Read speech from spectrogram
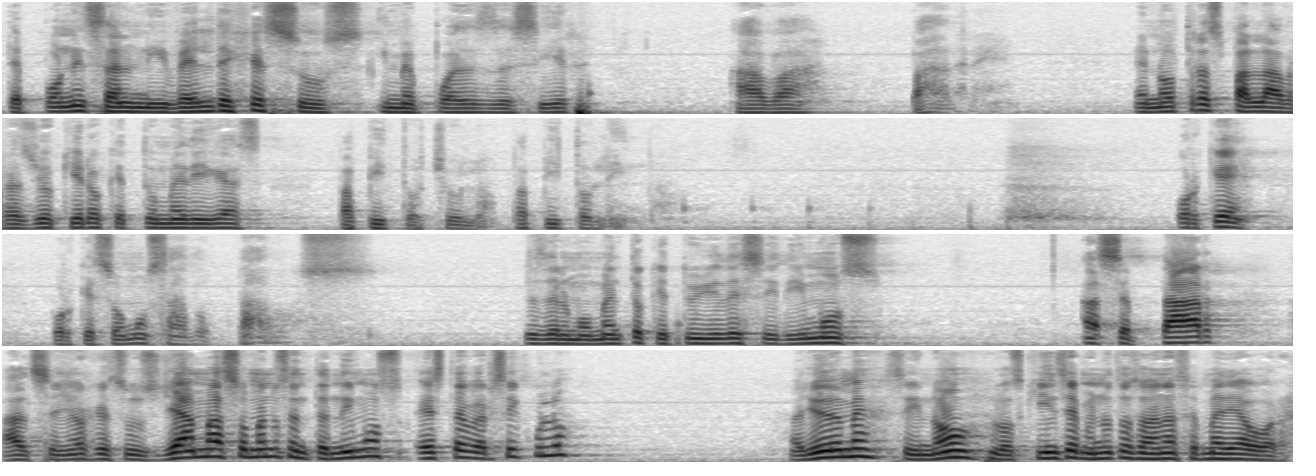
te pones al nivel de Jesús y me puedes decir, Abba Padre. En otras palabras, yo quiero que tú me digas, papito chulo, papito lindo. ¿Por qué? Porque somos adoptados. Desde el momento que tú y yo decidimos aceptar al Señor Jesús. ¿Ya más o menos entendimos este versículo? Ayúdeme, si no, los 15 minutos van a ser media hora.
